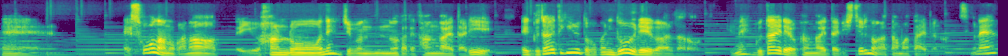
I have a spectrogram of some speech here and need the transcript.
えーえそうなのかなっていう反論をね、自分の中で考えたり、え具体的に言うと他にどういう例があるだろうっていうね、具体例を考えたりしてるのが頭タイプなんですよね。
